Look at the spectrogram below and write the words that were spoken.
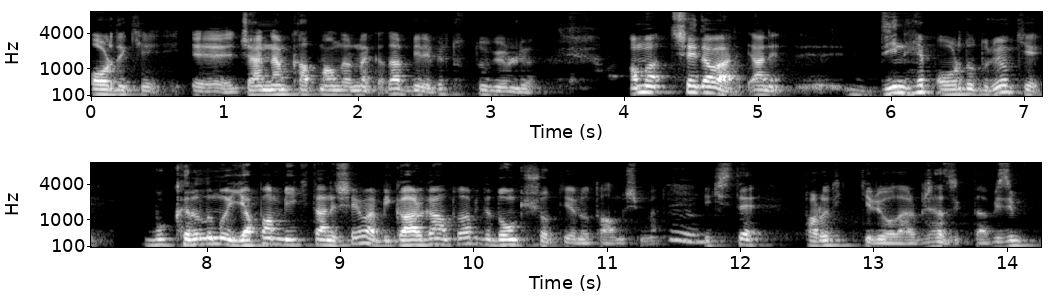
Oradaki e, cehennem katmanlarına kadar birebir tuttuğu görülüyor. Ama şey de var yani e, din hep orada duruyor ki bu kırılımı yapan bir iki tane şey var. Bir Gargantua bir de Don Quixote diye not almışım ben. Hmm. İkisi de parodik giriyorlar birazcık daha. Bizim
